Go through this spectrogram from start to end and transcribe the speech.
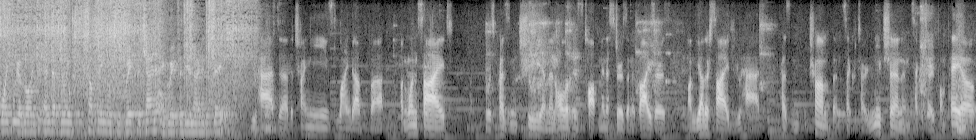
point we are going to end up doing something which is great for China and great for the United States. You had uh, the Chinese lined up uh, on one side. It was President Xi and then all of his top ministers and advisors. On the other side, you had President Trump and Secretary Mnuchin and Secretary Pompeo.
